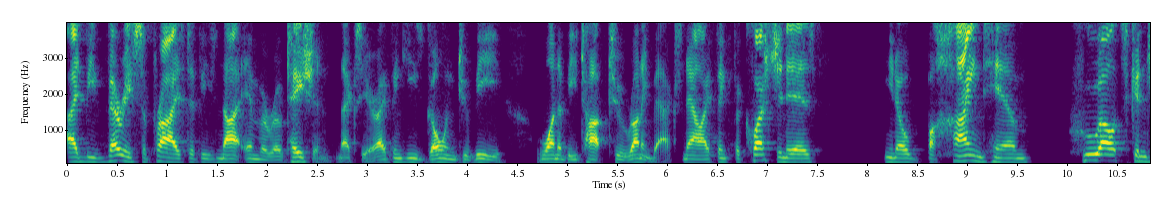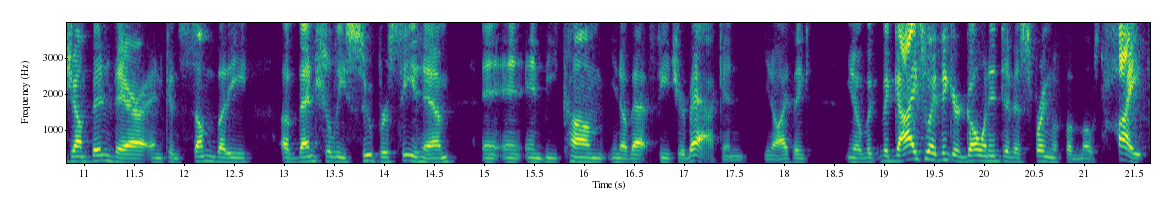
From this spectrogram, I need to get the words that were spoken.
I'd be very surprised if he's not in the rotation next year. I think he's going to be one of the top two running backs. Now, I think the question is, you know, behind him, who else can jump in there and can somebody eventually supersede him and, and, and become, you know, that feature back? And, you know, I think, you know, the, the guys who I think are going into this spring with the most hype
